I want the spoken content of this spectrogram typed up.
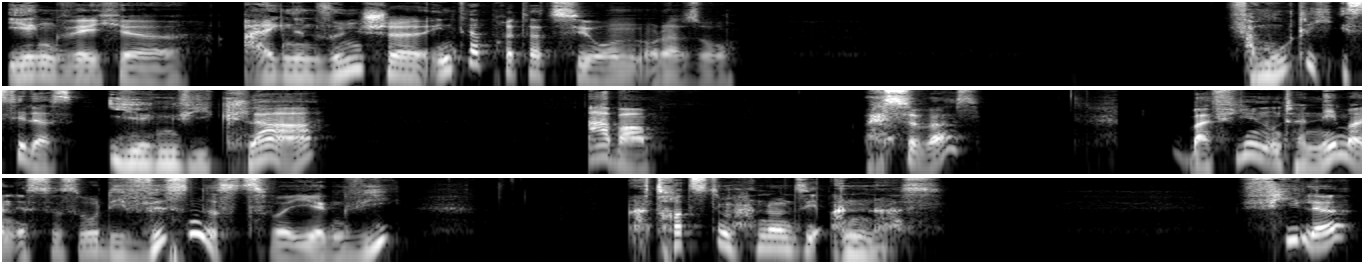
irgendwelche eigenen Wünsche, Interpretationen oder so. Vermutlich ist dir das irgendwie klar, aber weißt du was? Bei vielen Unternehmern ist es so, die wissen es zwar irgendwie, aber trotzdem handeln sie anders. Viele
